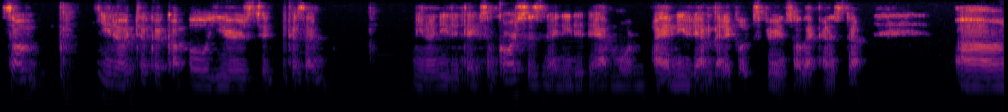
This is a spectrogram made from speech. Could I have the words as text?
So you know it took a couple years to because i you know, needed to take some courses and I needed to have more, I needed to have medical experience, all that kind of stuff. Uh,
